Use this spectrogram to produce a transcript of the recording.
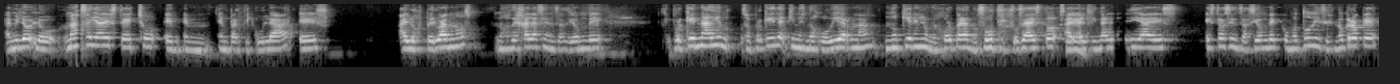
a mí lo, lo más allá de este hecho en, en, en particular es a los peruanos nos deja la sensación de ¿por qué nadie, o sea, por qué quienes nos gobiernan no quieren lo mejor para nosotros? O sea, esto sí. al, al, final del día es esta sensación de, como tú dices, no creo que,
